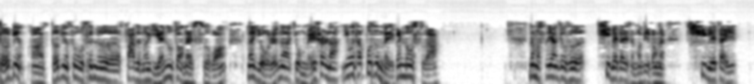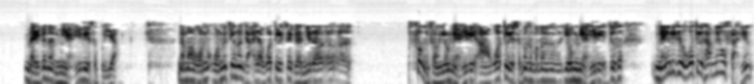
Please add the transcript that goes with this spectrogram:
得病啊？得病之后甚至发展成严重状态死亡？那有人呢就没事呢？因为他不是每个人都死啊。那么实际上就是区别在于什么地方呢？区别在于每个人的免疫力是不一样。那么我们我们经常讲，哎呀，我对这个你的呃。奉承有免疫力啊，我对什么什么东西有免疫力，就是免疫力就是我对它没有反应，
